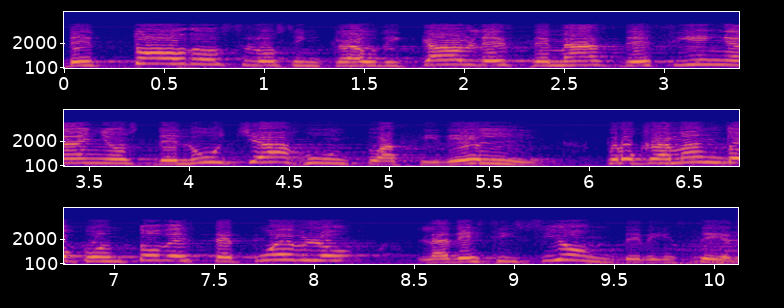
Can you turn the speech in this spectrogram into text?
de todos los inclaudicables de más de 100 años de lucha junto a Fidel, proclamando con todo este pueblo la decisión de vencer.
